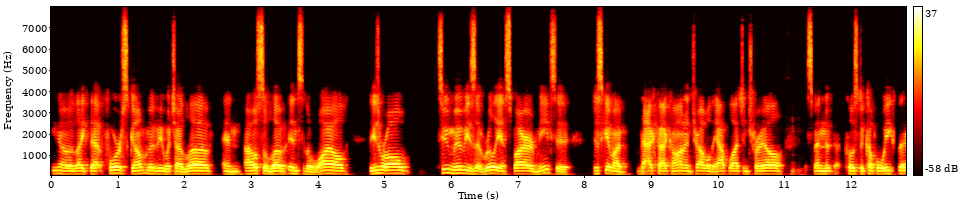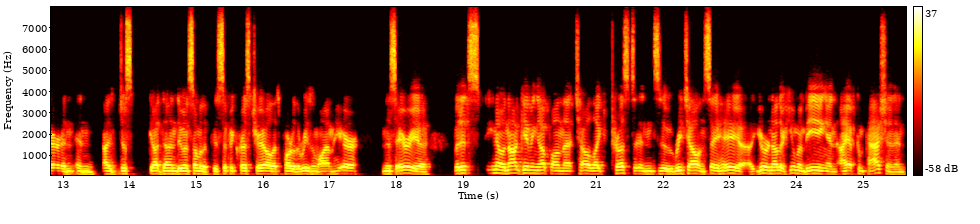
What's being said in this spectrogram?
you know like that forrest gump movie which i love and i also love into the wild. These were all two movies that really inspired me to just get my backpack on and travel the appalachian trail spend close to a couple weeks there and and i just got done doing some of the pacific crest trail. That's part of the reason why i'm here in this area. But it's you know not giving up on that childlike trust and to reach out and say, hey, uh, you're another human being, and I have compassion. And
